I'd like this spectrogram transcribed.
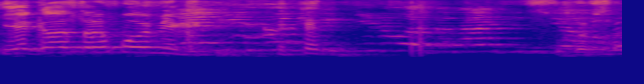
Я клаустрофобик. Давай,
